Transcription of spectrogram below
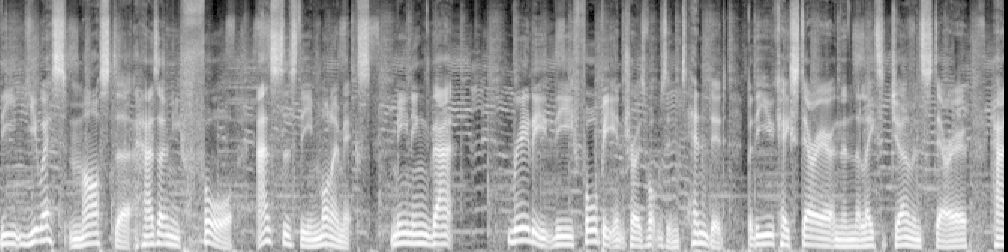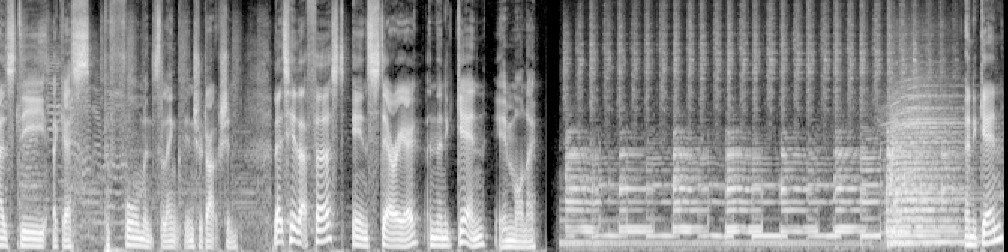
The US master has only four, as does the mono mix, meaning that really the 4 beat intro is what was intended, but the UK stereo and then the later German stereo has the, I guess, performance length introduction. Let's hear that first in stereo and then again in mono. And again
